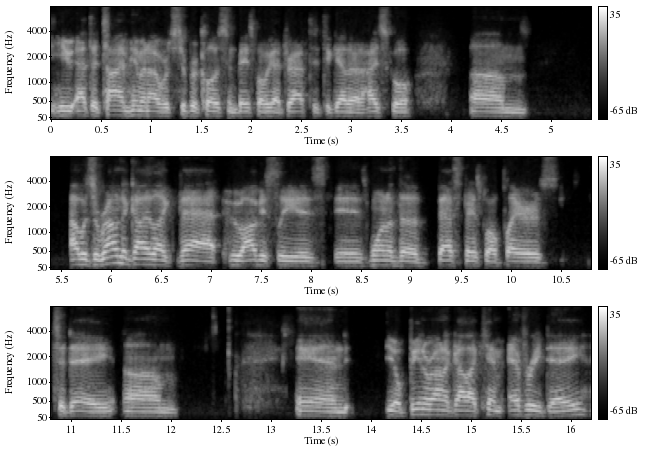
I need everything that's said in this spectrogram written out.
he at the time him and I were super close in baseball. We got drafted together at high school. Um, I was around a guy like that who obviously is is one of the best baseball players today. Um, and you know, being around a guy like him every day,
